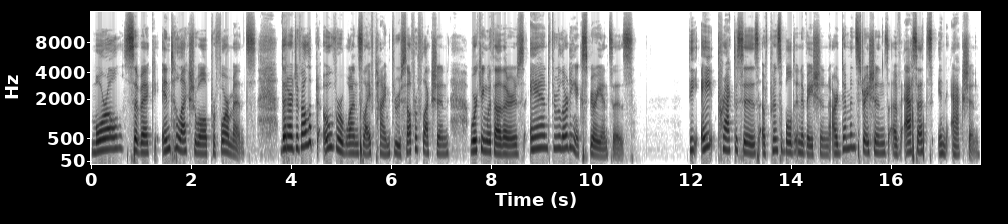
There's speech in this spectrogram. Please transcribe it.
moral, civic, intellectual performance that are developed over one's lifetime through self reflection, working with others, and through learning experiences. The eight practices of principled innovation are demonstrations of assets in action.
